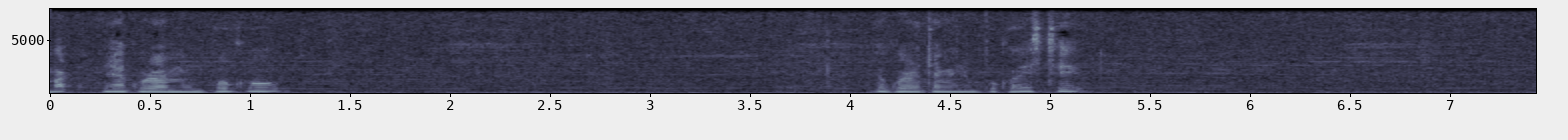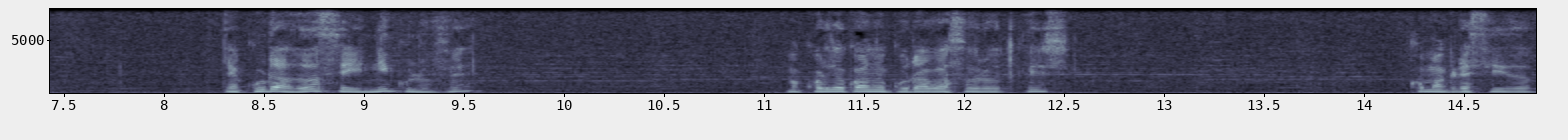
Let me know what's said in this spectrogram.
Voy a curarme un poco. curar también un poco a este. Ya cura 12 Niculus, ¿eh? Me acuerdo cuando curaba a Zorotkes. Cómo ha crecido.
